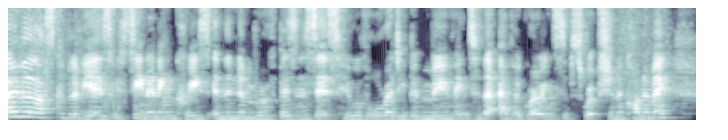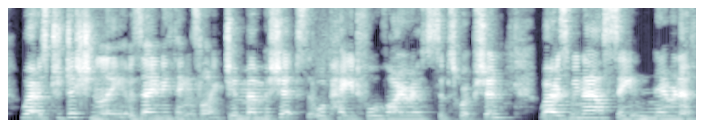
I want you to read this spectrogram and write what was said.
Over the last couple of years, we've seen an increase in the number of businesses who have already been moving to the ever growing subscription economy, whereas traditionally it was only things like gym memberships that were paid for via a subscription, whereas we now see near enough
